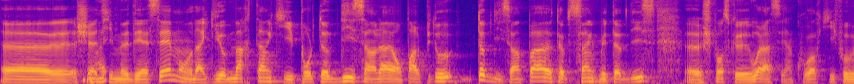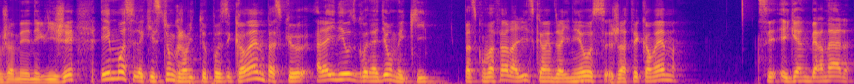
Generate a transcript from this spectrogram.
chez la team DSM, on a Guillaume Martin qui pour le top 10, hein, là on parle plutôt top 10, hein, pas top 5 mais top 10. je pense que voilà, c'est un coureur qu'il faut jamais négligé. Et moi, c'est la question que j'ai envie de te poser quand même, parce que à la Ineos Grenadier, on qui? Parce qu'on va faire la liste quand même de la Ineos. Je la quand même. C'est Egan Bernal,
